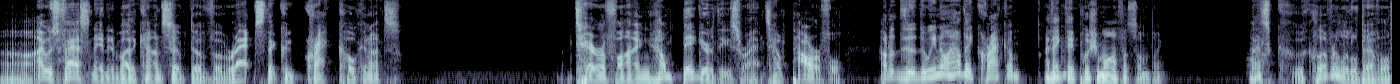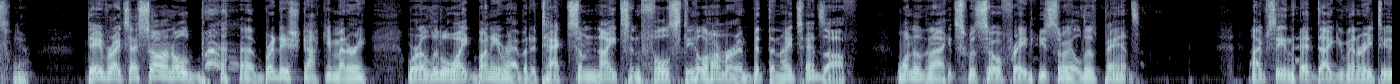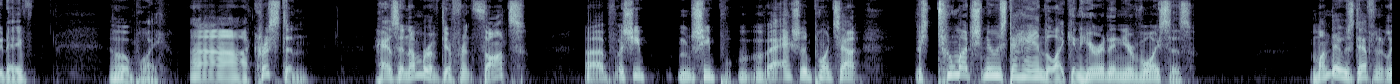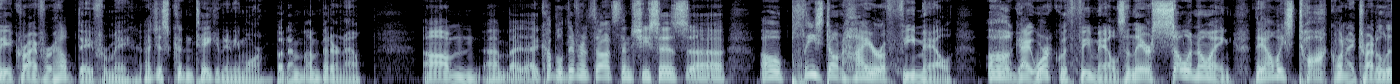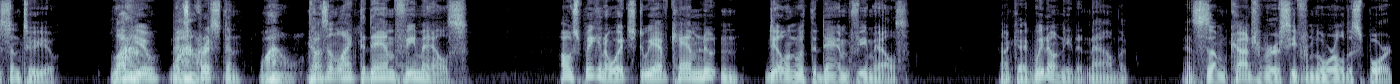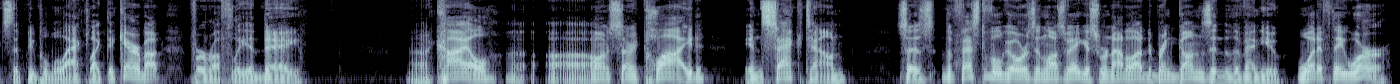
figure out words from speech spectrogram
uh, I was fascinated by the concept of uh, rats that could crack coconuts. Terrifying. How big are these rats? How powerful? How do, do we know how they crack them? I think they push them off of something. That's clever little devils. Yeah. Dave writes, I saw an old British documentary where a little white bunny rabbit attacked some knights in full steel armor and bit the knights' heads off. One of the knights was so afraid he soiled his pants. I've seen that documentary too, Dave. Oh boy. Ah, Kristen has a number of different thoughts. Uh, she she actually points out there's too much news to handle. I can hear it in your voices. Monday was definitely a cry for help day for me. I just couldn't take it anymore, but I'm I'm better now. Um, um, a couple different thoughts. Then she says, uh, "Oh, please don't hire a female. Ugh, I work with females, and they are so annoying. They always talk when I try to listen to you. Love Wow. you. That's Wow. Kristen. Wow. Doesn't like the damn females. Oh, speaking of which, do we have Cam Newton dealing with the damn females? Okay, we don't need it now, but that's some controversy from the world of sports that people will act like they care about for roughly a day. Uh, Kyle, uh, uh, oh, I'm sorry, Clyde in Sacktown says the festival goers in Las Vegas were not allowed to bring guns into the venue. What if they were?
